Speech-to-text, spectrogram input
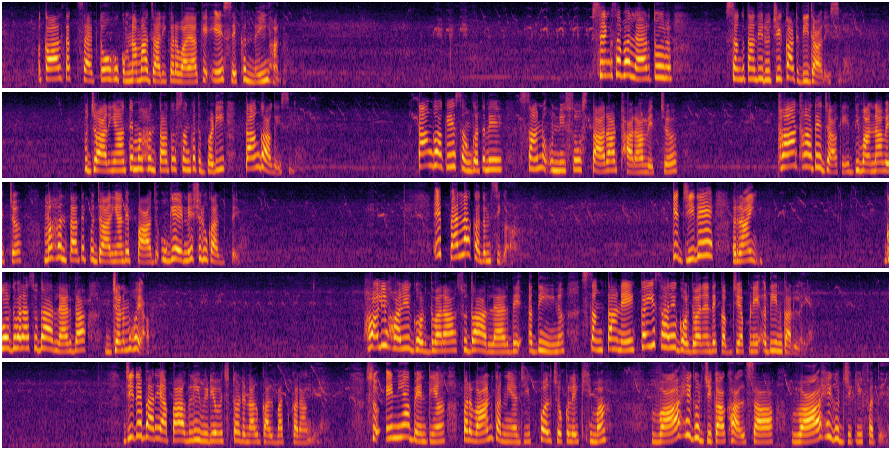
ਅਕਾਲ ਤਖਤ ਸਾਹਿਬ ਤੋਂ ਹੁਕਮਨਾਮਾ ਜਾਰੀ ਕਰਵਾਇਆ ਕਿ ਇਹ ਸਿੱਖ ਨਹੀਂ ਹਨ। ਸਿੰਘ ਸਭਾ ਲਹਿਰ ਤੋਂ ਸੰਗਤਾਂ ਦੀ ਰੁਚੀ ਘਟਦੀ ਜਾ ਰਹੀ ਸੀ। ਪੁਜਾਰੀਆਂ ਤੇ ਮਹੰਤਾਂ ਤੋਂ ਸੰਗਤ ਬੜੀ ਤੰਗ ਆ ਗਈ ਸੀ। ਤੰਗ ਆ ਸੰਗਤ ਨੇ ਸਨ 1917-18 ਵਿੱਚ ਥਾਂ ਥਾਂ ਤੇ ਜਾ ਕੇ ਦੀਵਾਨਾਂ ਵਿੱਚ ਮਹੰਤਾਂ ਤੇ ਪੁਜਾਰੀਆਂ ਦੇ ਪਾਜ ਉਗੇੜਨੇ ਸ਼ੁਰੂ ਕਰ ਦਿੱਤੇ। ਇਹ ਪਹਿਲਾ ਕਦਮ ਸੀਗਾ ਕਿ ਜਿਹਦੇ ਰਾਹੀਂ ਗੁਰਦੁਆਰਾ ਸੁਧਾਰ ਲਹਿਰ ਦਾ ਜਨਮ ਹੋਇਆ। ਹੌਲੀ ਹੌਲੀ ਗੁਰਦੁਆਰਾ ਸੁਧਾਰ ਲਹਿਰ ਦੇ ਅਧੀਨ ਸੰਗਤਾਂ ਨੇ ਕਈ ਸਾਰੇ ਗੁਰਦੁਆਰਿਆਂ ਦੇ ਕਬਜ਼ੇ ਆਪਣੇ ਅਧੀਨ ਕਰ ਲਏ। ਜਿਹਦੇ ਬਾਰੇ ਆਪਾਂ ਅਗਲੀ ਵੀਡੀਓ ਵਿੱਚ ਤੁਹਾਡੇ ਨਾਲ ਗੱਲਬਾਤ ਕਰਾਂਗੇ। ਸੋ ਇੰਨੀਆਂ ਬੇਨਤੀਆਂ, ਪ੍ਰਵਾਨ ਕਰਨੀਆਂ ਜੀ, ਭੁੱਲ ਚੁੱਕ ਲਈ ਖਿਮਾ ਵਾਹਿਗੁਰੂ ਜੀ ਕਾ ਖਾਲਸਾ, ਵਾਹਿਗੁਰੂ ਜੀ ਕੀ ਫਤਿਹ।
